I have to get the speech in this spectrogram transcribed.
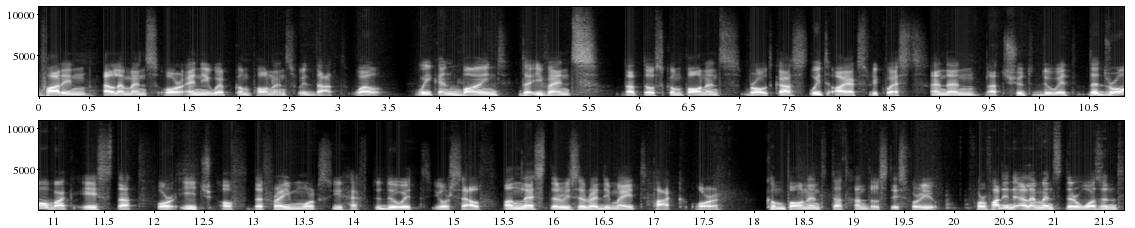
Vaadin elements or any web components with that? Well, we can bind the events that those components broadcast with AJAX requests, and then that should do it. The drawback is that for each of the frameworks, you have to do it yourself, unless there is a ready-made pack or component that handles this for you. For Vaadin elements, there wasn't.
